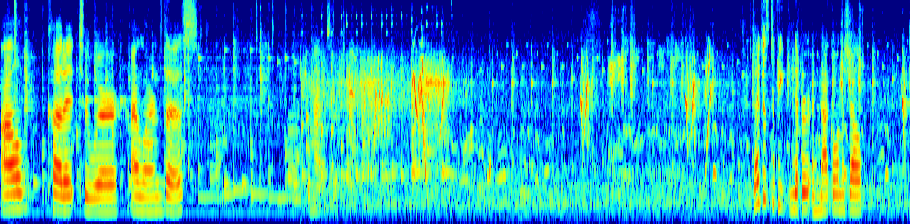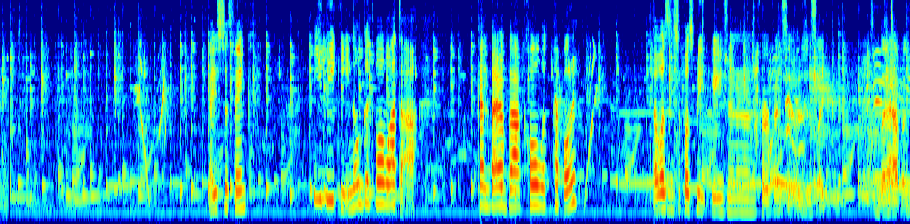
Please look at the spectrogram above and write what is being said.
I'll cut it to where I learned this. Did I just defeat Nipper and not go on the shelf? I used to think, he leaky, no good for water. Can bear black hole with pepper. That wasn't supposed to be Asian on purpose, it was just like something happened.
